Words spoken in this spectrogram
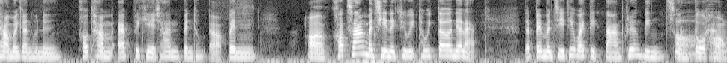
ชาวอเมริกันคนหนึ่ง เขาทำแอปพลิเคชันเป็นเอ่อเป็นเอ่อเขาสร้างบัญชีในทวิตเตอร์เนี่ยแหละ แต่เป็นบัญชีที่ไว้ติดตามเครื่องบินส่วนอ๋อตัวค่ะของ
